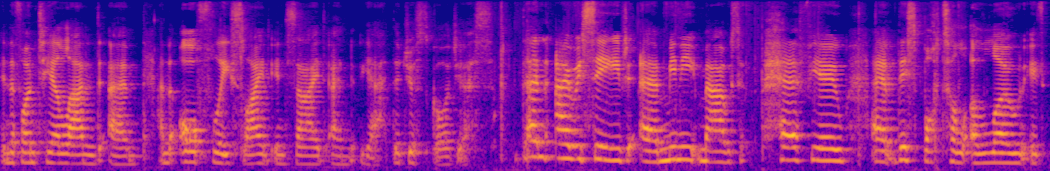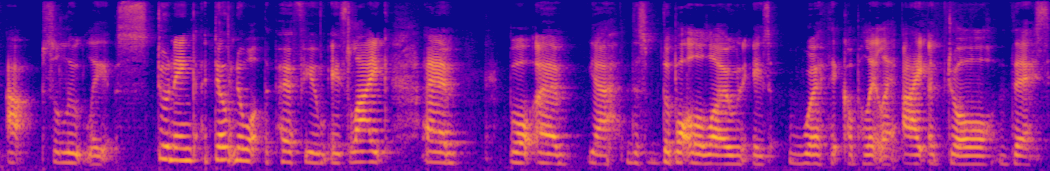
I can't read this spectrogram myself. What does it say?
in the Frontier land um, and they're all fleece lined inside and yeah, they're just gorgeous. Then I received a Minnie Mouse perfume. Um, this bottle alone is absolutely stunning. I don't know what the perfume is like. Um, but um, yeah, this, the bottle alone is worth it completely. I adore this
